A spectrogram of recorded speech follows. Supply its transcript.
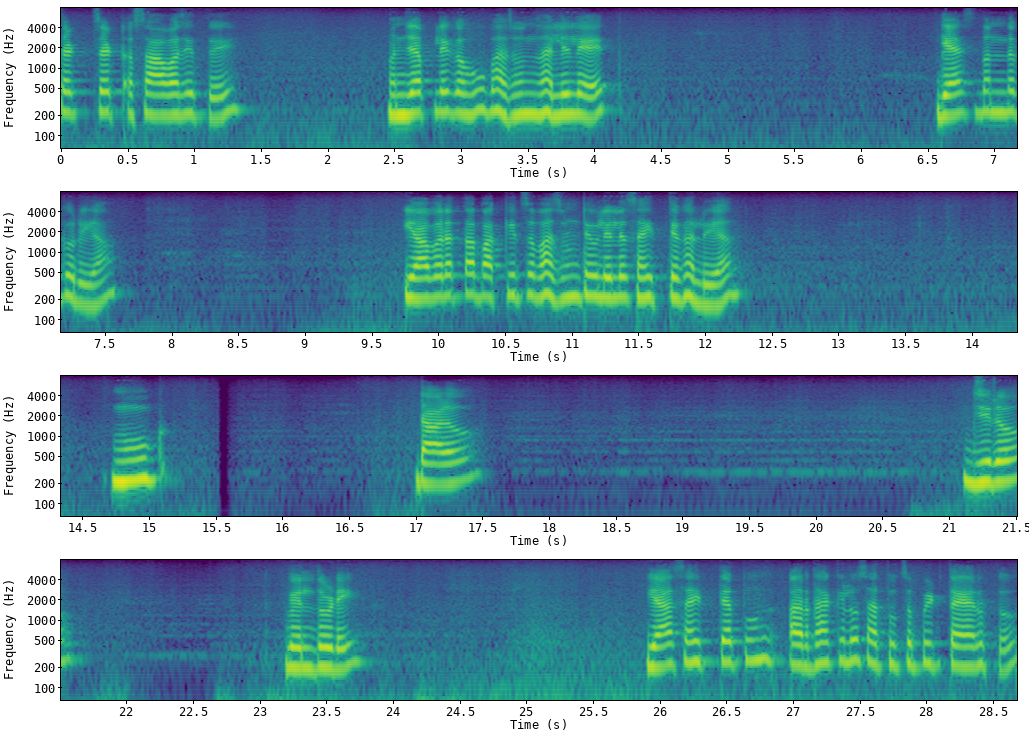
चटचट असा आवाज येतो आहे म्हणजे आपले गहू भाजून झालेले आहेत. गॅस बंद करूया. यावर आता बाकीचं भाजून ठेवलेलं साहित्य घालूया. मूग डाळं जिरं वेलदोडे. या साहित्यातून अर्धा किलो सातूचं पीठ तयार होतं.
